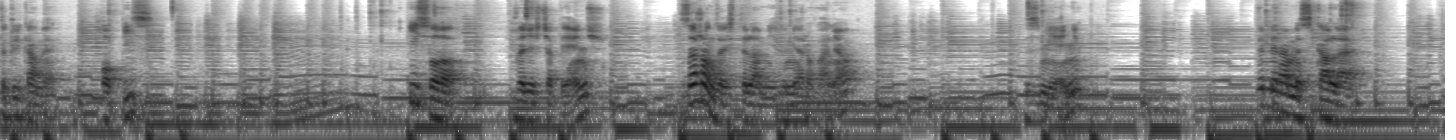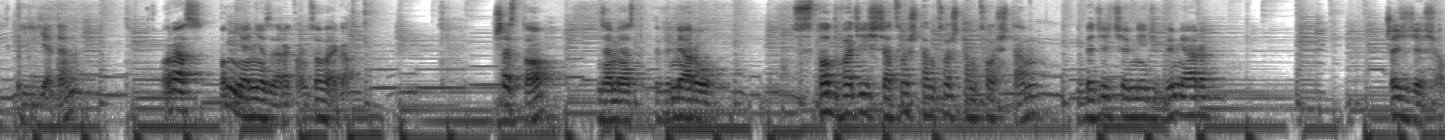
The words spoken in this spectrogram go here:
to klikamy opis, ISO 25, zarządzaj stylami wymiarowania, zmień, wybieramy skalę 1 oraz pomijanie zera końcowego. Przez to zamiast wymiaru 120 coś tam, coś tam, coś tam, będziecie mieć wymiar 60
